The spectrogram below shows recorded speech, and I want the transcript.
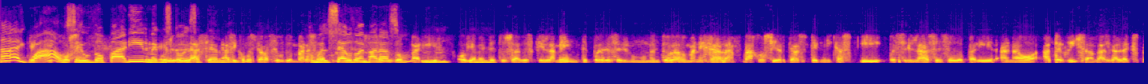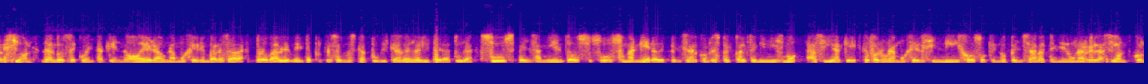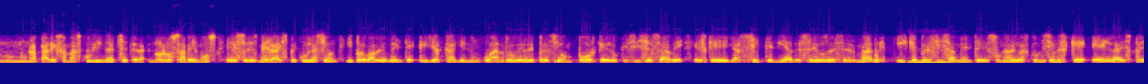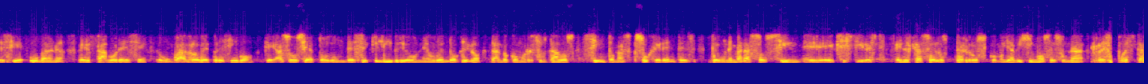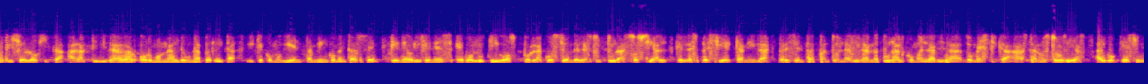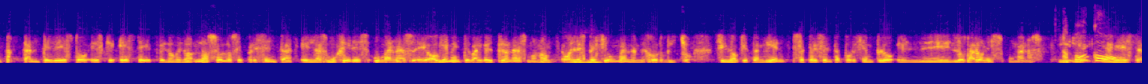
¡Ay, wow! Pseudoparir, me gustó ese término. Así como estaba pseudoembarazado. Como el pseudoembarazo. parir obviamente tú sabes que la mente puede ser en un momento dado manejada bajo ciertas técnicas y pues la hacen pseudoparir, Anao aterriza, valga la expresión, dándose cuenta que no era una mujer embarazada, probablemente porque eso no está publicado en la literatura, sus pensamientos, su, su manera de pensar con respecto al feminismo hacía que, que fuera una mujer sin hijos o que no pensaba tener una relación con una pareja masculina, etcétera, no lo sabemos, eso es mera especulación y probablemente ella cae en un cuadro de depresión porque lo que sí se sabe es que ella sí tenía deseos de ser madre y que precisamente es una de las condiciones que en la especie humana eh, favorece un cuadro depresivo que asocia todo un desequilibrio neuroendocrino, dando como resultados síntomas sugerentes de un embarazo sin eh, existir este. En el caso de los perros, como ya dijimos, es una respuesta fisiológica a la actividad hormonal de una perrita y que como bien también comentaste, tiene orígenes evolutivos por la cuestión de la estructura social que la especie canina presenta tanto en la vida natural como en la vida doméstica hasta nuestros días. Algo que es impactante de esto es que este fenómeno no solo se presenta en las mujeres humanas, eh, obviamente valga el pleonasmo, ¿no? O en la especie humana, mejor dicho, sino que también se presenta, por ejemplo, en eh, los varones humanos. ¿A poco?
